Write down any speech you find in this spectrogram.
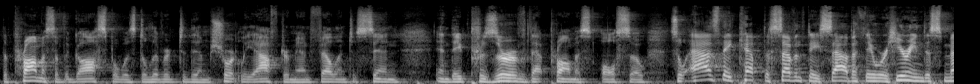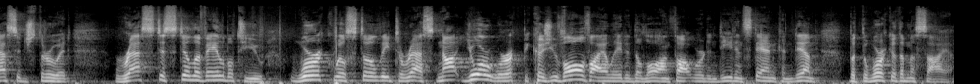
The promise of the gospel was delivered to them shortly after man fell into sin, and they preserved that promise also. So, as they kept the seventh day Sabbath, they were hearing this message through it. Rest is still available to you. Work will still lead to rest. Not your work, because you've all violated the law in thought, word, and deed and stand condemned, but the work of the Messiah.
